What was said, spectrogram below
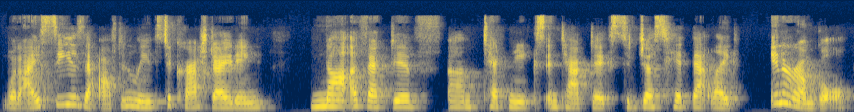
what I see is that often leads to crash dieting, not effective um, techniques and tactics to just hit that like interim goal.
